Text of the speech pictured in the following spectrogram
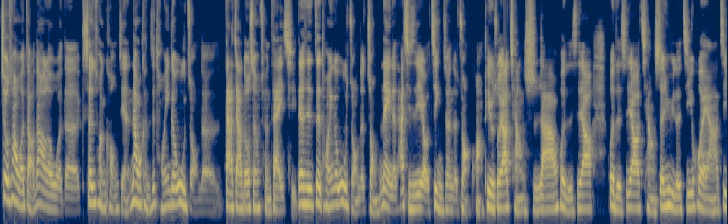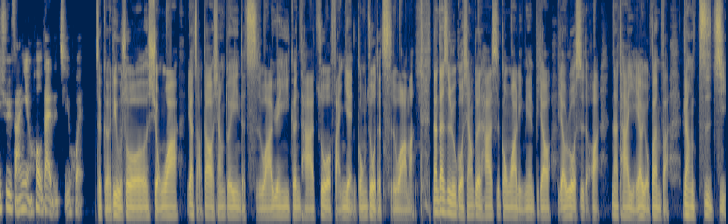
就算我找到了我的生存空间，那我可能是同一个物种的，大家都生存在一起。但是这同一个物种的种类呢，它其实也有竞争的状况，譬如说要抢食啊，或者是要或者是要抢生育的机会啊，继续繁衍后代的机会。这个，例如说雄蛙要找到相对应的雌蛙，愿意跟它做繁衍工作的雌蛙嘛。那但是如果相对它是公蛙里面比较比较弱势的话，那它也要有办法让自己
